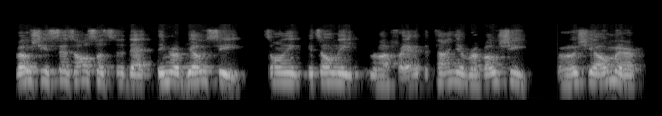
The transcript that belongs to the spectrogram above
Roshia says also that in Rabbi Yossi, it's only it's only Lemafreya. The Tanya Ravoshi Roshi Omer,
